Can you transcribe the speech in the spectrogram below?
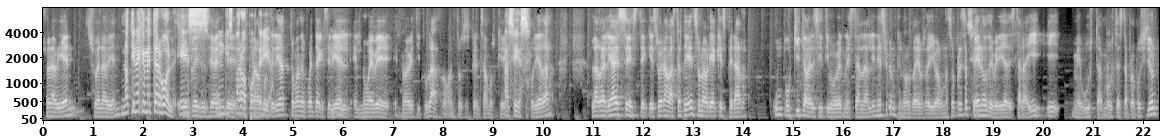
Suena bien, suena bien. No tiene que meter gol, es un disparo, a portería. Tomando en cuenta que sería el, el, 9, el 9 titular, ¿no? Entonces pensamos que Así se podría dar. La realidad es este, que suena bastante bien, solo habría que esperar un poquito a ver si Timo Werner está en la alineación, que no nos vayamos a llevar una sorpresa, pero debería de estar ahí y me gusta, me gusta esta proposición.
